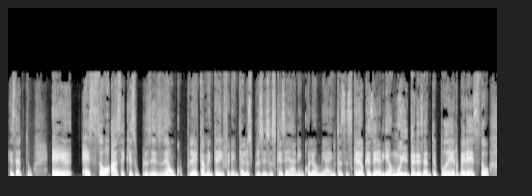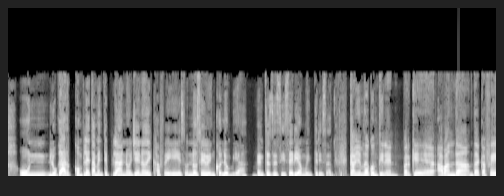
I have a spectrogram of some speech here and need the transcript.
Exacto. Eh, eso hace que su proceso sea un completamente diferente a los procesos que se dan en Colombia. Entonces creo que sería muy interesante poder ver esto, un lugar completamente plano, lleno de café, eso no se ve en Colombia. Entonces sí sería muy interesante. Canviem de continent, perquè a banda de cafè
